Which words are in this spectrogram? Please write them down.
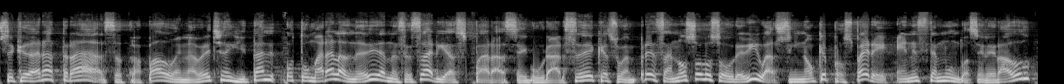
se quedará atrás, atrapado en la brecha digital o tomará las medidas necesarias para asegurarse de que su empresa no solo sobreviva, sino que prospere en este mundo acelerado?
